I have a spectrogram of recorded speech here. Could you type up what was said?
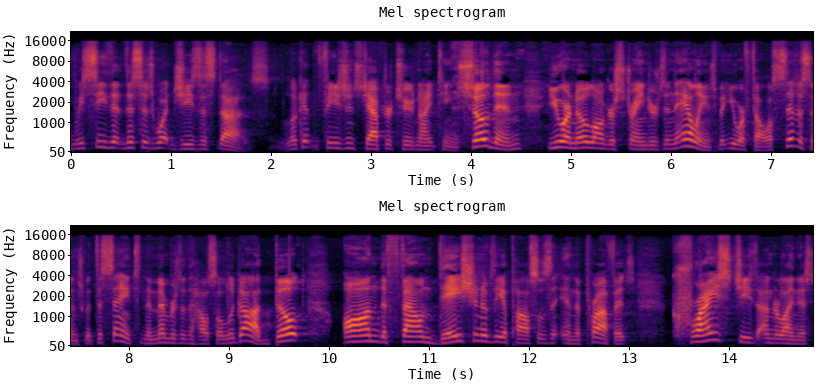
we see that this is what Jesus does. Look at Ephesians chapter 2, 19. So then, you are no longer strangers and aliens, but you are fellow citizens with the saints and the members of the household of God, built on the foundation of the apostles and the prophets, Christ Jesus, underline this,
